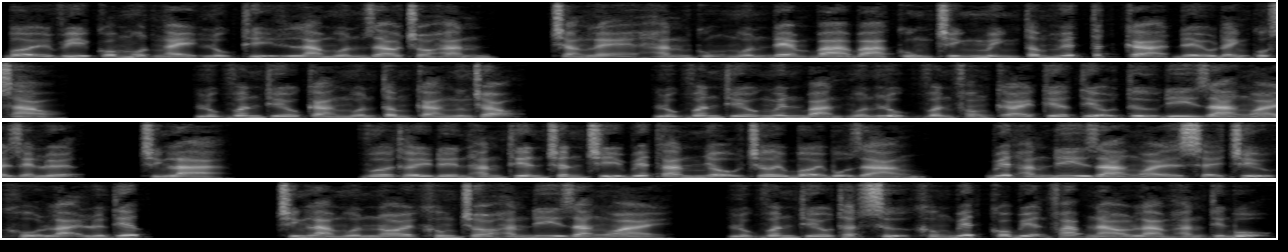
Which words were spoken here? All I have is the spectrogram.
bởi vì có một ngày lục thị là muốn giao cho hắn, chẳng lẽ hắn cũng muốn đem ba ba cùng chính mình tâm huyết tất cả đều đánh cuộc sao. Lục Vân Thiếu càng muốn tâm càng ngưng trọng. Lục Vân Thiếu nguyên bản muốn Lục Vân Phong cái kia tiểu tử đi ra ngoài rèn luyện, chính là vừa thấy đến hắn thiên chân chỉ biết ăn nhậu chơi bời bộ dáng, biết hắn đi ra ngoài sẽ chịu khổ lại liên tiếp. Chính là muốn nói không cho hắn đi ra ngoài, Lục Vân Thiếu thật sự không biết có biện pháp nào làm hắn tiến bộ.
